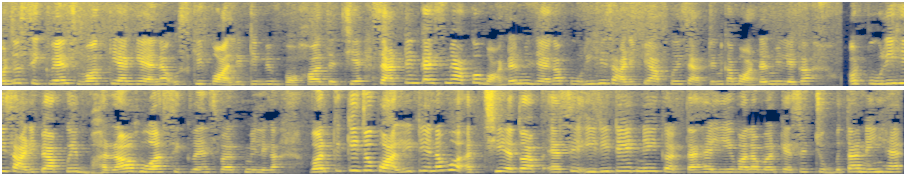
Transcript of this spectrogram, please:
और जो सिक्वेंस वर्क किया गया है ना, उसकी क्वालिटी भी बहुत अच्छी है। सैटिन का इसमें आपको बॉर्डर मिल जाएगा, पूरी ही साड़ी पे आपको इस का बॉर्डर मिलेगा। और पूरी ही साड़ी पे आपको ये भरा हुआ सीक्वेंस वर्क मिलेगा। वर्क की जो क्वालिटी है ना, वो अच्छी है तो आप ऐसे इरिटेट नहीं करता है, ये वाला वर्क ऐसे चुभता नहीं है,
